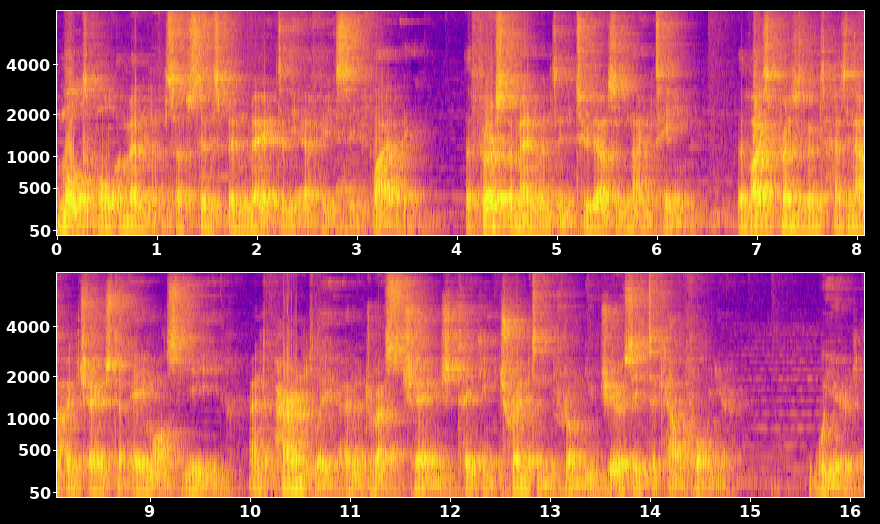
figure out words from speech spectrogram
Multiple amendments have since been made to the FEC filing. The first amendment in 2019. The Vice President has now been changed to Amos Yee, and apparently an address change taking Trenton from New Jersey to California. Weird.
